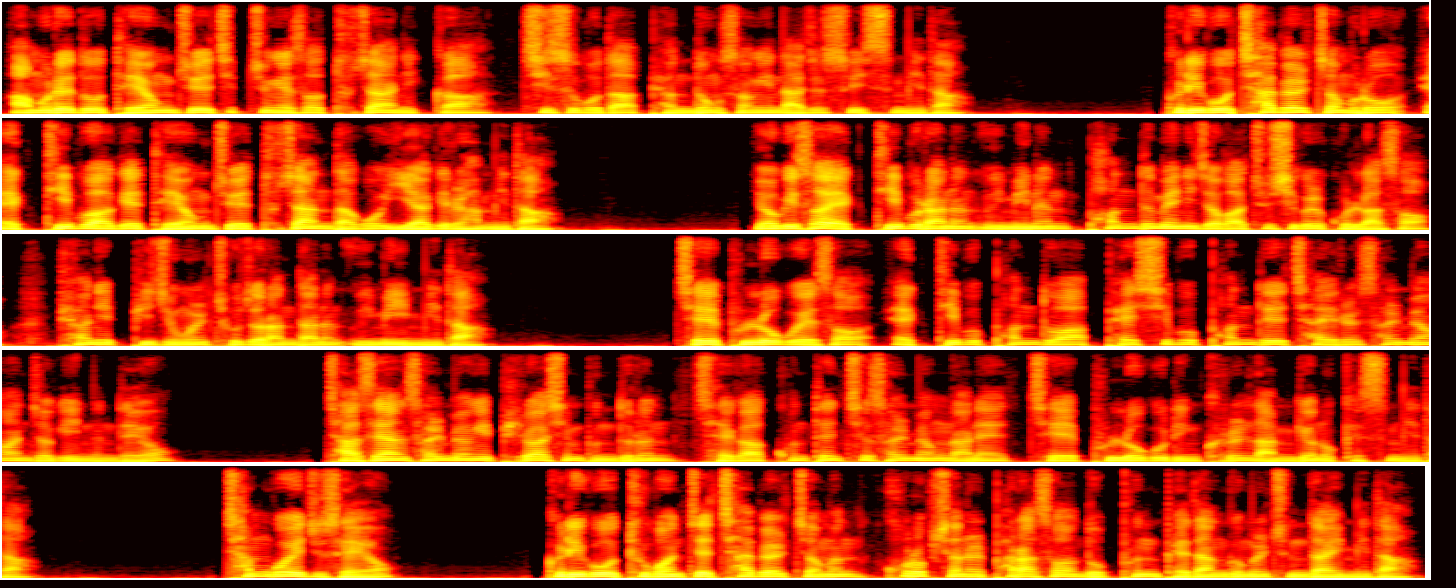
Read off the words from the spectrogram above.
아무래도 대형주에 집중해서 투자하니까 지수보다 변동성이 낮을 수 있습니다. 그리고 차별점으로 액티브하게 대형주에 투자한다고 이야기를 합니다. 여기서 액티브라는 의미는 펀드 매니저가 주식을 골라서 편입 비중을 조절한다는 의미입니다. 제 블로그에서 액티브 펀드와 패시브 펀드의 차이를 설명한 적이 있는데요. 자세한 설명이 필요하신 분들은 제가 콘텐츠 설명란에 제 블로그 링크를 남겨놓겠습니다. 참고해 주세요. 그리고 두 번째 차별점은 콜옵션을 팔아서 높은 배당금을 준다입니다.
